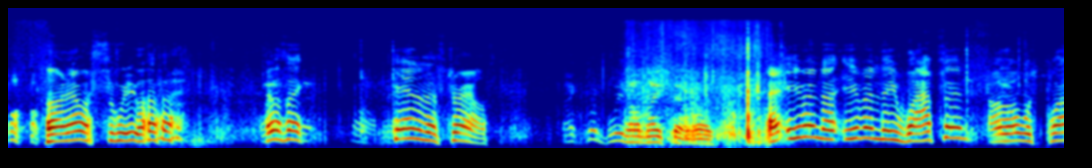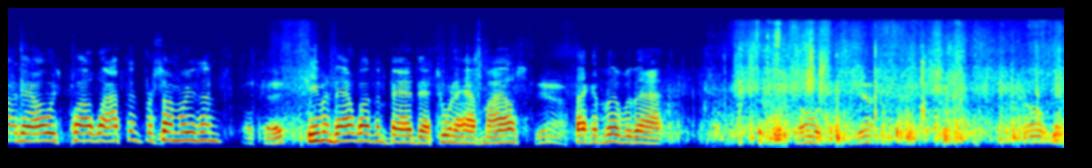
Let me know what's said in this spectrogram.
Oh, that was sweet, wasn't it? It was like Canada's trails. I couldn't believe how nice that was. And even the even the Watson, although it was plow, they always plow Watson for some reason. Okay. Even that wasn't bad. That two and a half miles, Yeah. I could live with that. Oh, yeah. Oh, man.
